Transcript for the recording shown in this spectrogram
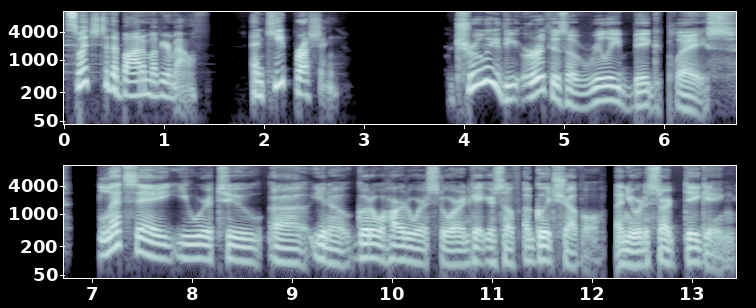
Switch to the bottom of your mouth and keep brushing. Truly, the earth is a really big place. Let's say you were to, uh, you know, go to a hardware store and get yourself a good shovel, and you were to start digging,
